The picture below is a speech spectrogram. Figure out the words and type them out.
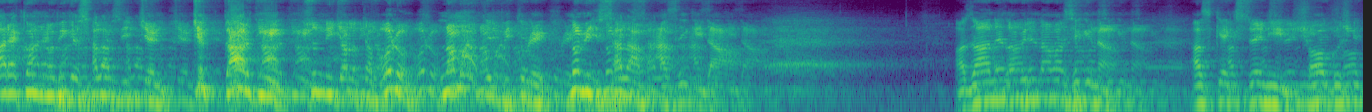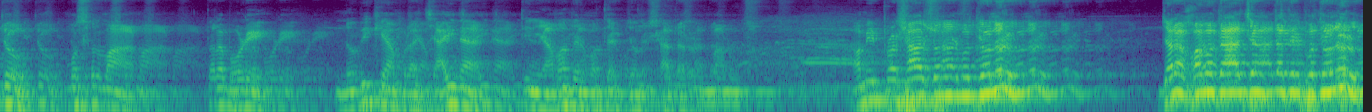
আর এখন নবীকে সালাম দিচ্ছেন, চিৎকার দিয়ে সুন্নি জনতা বলুন, নামাজের ভিতরে নবীর সালাম আছে কিনা আজানে নবীর নাম আছে কিনা? আজকে এক শ্রেণির স্বঘোষিত মুসলমান, তারা বলে, নবীকে আমরা চাই না, তিনি আমাদের মতো একজন সাধারণ মানুষ। আমি প্রশাসনের মধ্যে অনুরোধ, যারা ক্ষমতা আছেন, তাদের প্রতি অনুরোধ,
